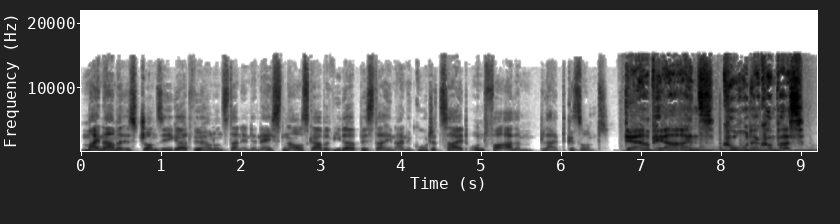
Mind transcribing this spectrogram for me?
Mein Name ist John Segert. Wir hören uns dann in der nächsten Ausgabe wieder. Bis dahin eine gute Zeit und vor allem bleibt gesund. Der RPA 1 Corona-Kompass.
